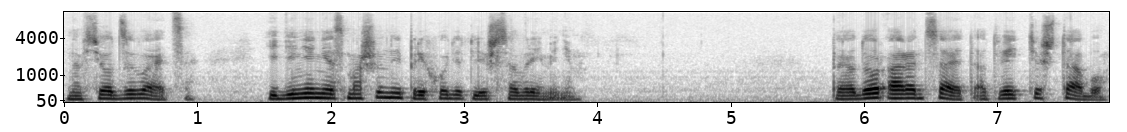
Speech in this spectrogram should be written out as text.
на все отзывается. Единение с машиной приходит лишь со временем. «Теодор Аренсайд, ответьте штабу»,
